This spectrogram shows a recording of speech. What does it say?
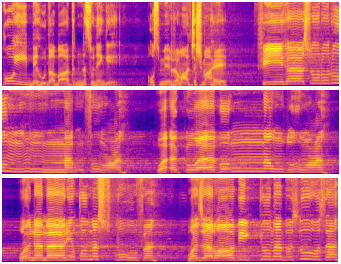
کوئی بےحودہ بات نہ سنیں گے اس میں رواں چشمہ ہے فيها سرر مرفوعة وأكواب موضوعة ونمارق مصفوفة وزرابي مبثوثة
